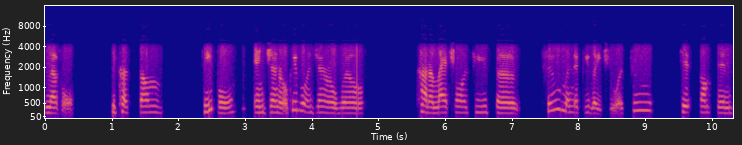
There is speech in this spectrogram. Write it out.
level, because some people in general, people in general will kind of latch on to you to to manipulate you or to get something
